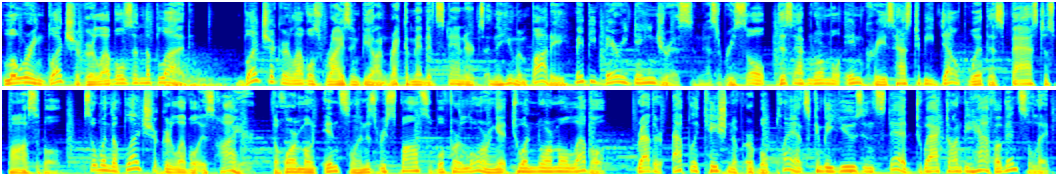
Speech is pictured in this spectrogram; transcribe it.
Lowering blood sugar levels in the blood. Blood sugar levels rising beyond recommended standards in the human body may be very dangerous, and as a result, this abnormal increase has to be dealt with as fast as possible. So when the blood sugar level is higher, the hormone insulin is responsible for lowering it to a normal level. Rather, application of herbal plants can be used instead to act on behalf of insulin.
